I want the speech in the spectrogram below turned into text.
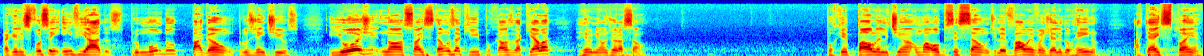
para que eles fossem enviados para o mundo pagão, para os gentios. E hoje nós só estamos aqui por causa daquela reunião de oração. Porque Paulo ele tinha uma obsessão de levar o evangelho do reino até a Espanha,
